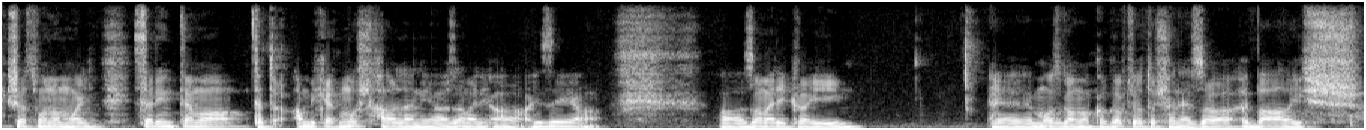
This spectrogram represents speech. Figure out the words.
és azt mondom, hogy szerintem a, tehát amiket most hallani az, az, a, az amerikai mozgalmakkal kapcsolatosan ez a Abolish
